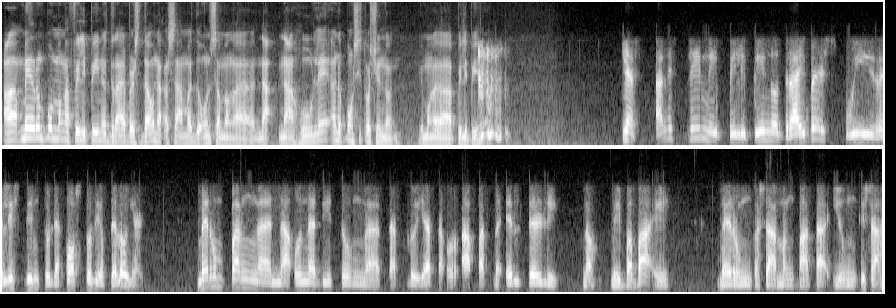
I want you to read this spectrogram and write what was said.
Ah, meron po mga Filipino drivers daw nakasama doon sa mga na- nahuli. Ano pong sitwasyon nun? Yung mga Pilipino? Yes, honestly, may Filipino drivers, we released them to the custody of the lawyers. Meron pang ah, nauna ditong ah, tatlo yata or apat na elderly, no? May babae, merong kasamang bata yung isa.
